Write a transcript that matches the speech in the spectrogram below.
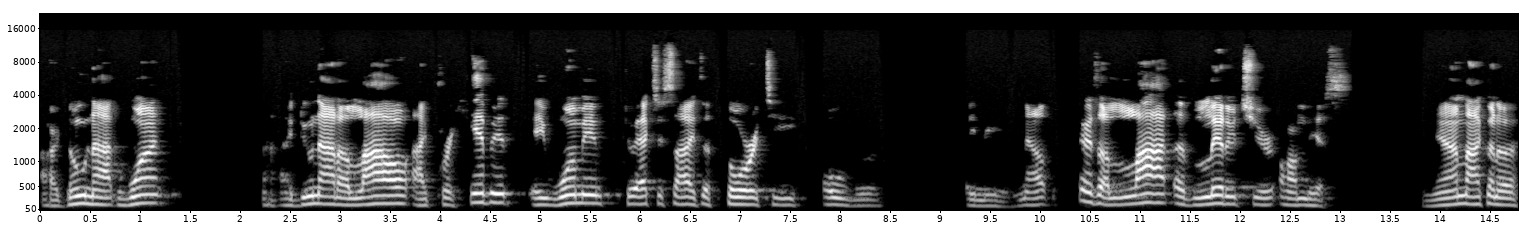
or do not want, I do not allow, I prohibit a woman to exercise authority over a man. Now, there's a lot of literature on this. Now, I'm not going to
